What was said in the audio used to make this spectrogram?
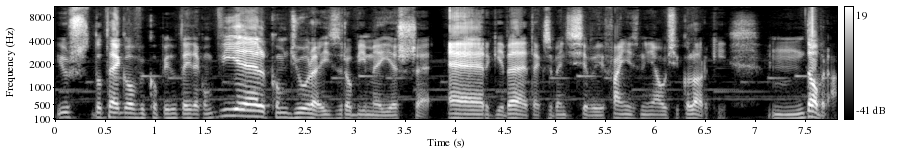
już do tego wykopię tutaj taką wielką dziurę i zrobimy jeszcze RGB, tak że będzie się fajnie zmieniało się kolorki. Mm, dobra,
